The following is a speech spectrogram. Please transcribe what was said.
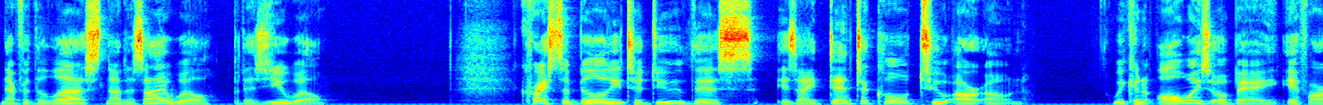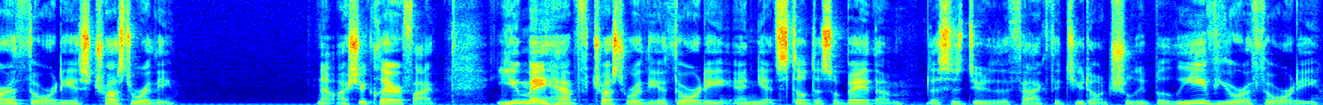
Nevertheless, not as I will, but as you will. Christ's ability to do this is identical to our own. We can always obey if our authority is trustworthy. Now, I should clarify you may have trustworthy authority and yet still disobey them. This is due to the fact that you don't truly believe your authority,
